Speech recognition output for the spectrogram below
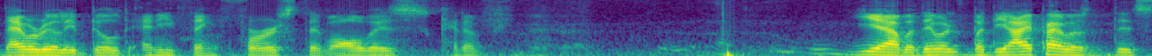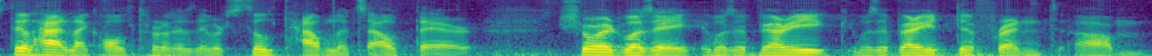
never really built anything first. They've always kind of but they were, but the iPad was they still had like alternatives. There were still tablets out there. Sure, it was a it was a very it was a very different um,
